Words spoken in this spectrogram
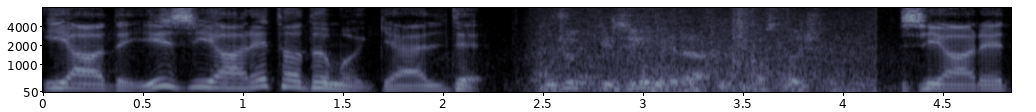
iadeyi ziyaret adımı geldi. Ziyaret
